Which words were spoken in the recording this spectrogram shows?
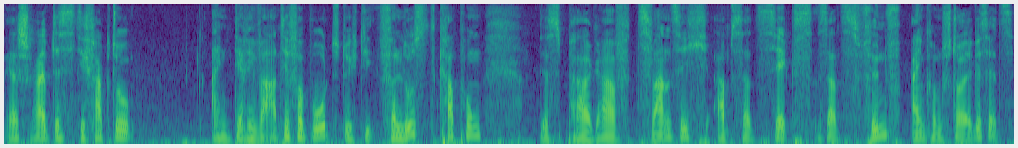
Er schreibt, es ist de facto ein Derivateverbot durch die Verlustkappung des Paragraph 20 Absatz 6 Satz 5 Einkommensteuergesetz.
